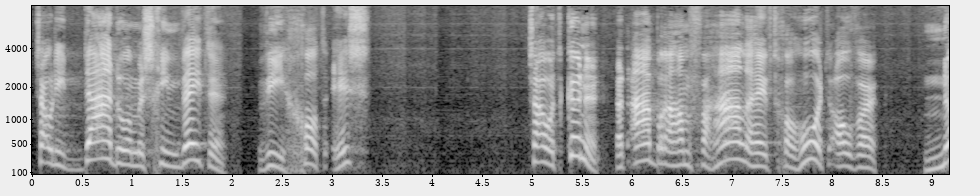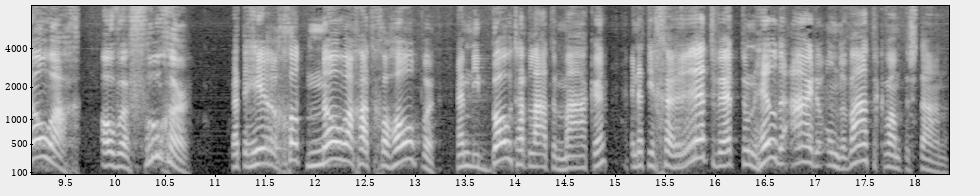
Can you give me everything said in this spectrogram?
zou die daardoor misschien weten wie God is? Zou het kunnen dat Abraham verhalen heeft gehoord over Noach, over vroeger? Dat de Heere God Noach had geholpen, hem die boot had laten maken en dat hij gered werd toen heel de aarde onder water kwam te staan.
